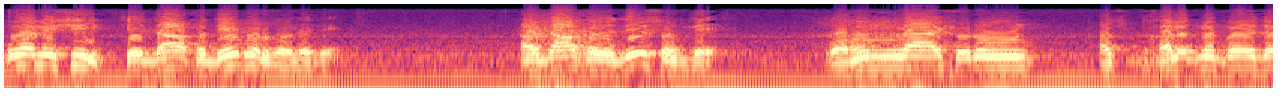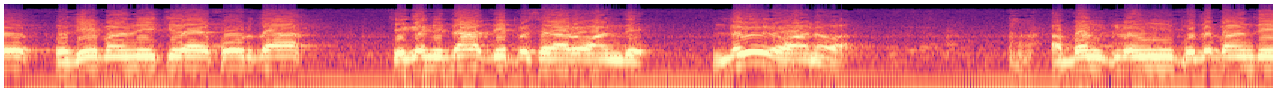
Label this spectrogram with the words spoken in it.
پوه نشي چې دا خو دې ورغول دي او دا خو دې څوک دي وهم لا شرون خلق نه پوهېدو په دې باندې چې دا خور دا چې ګنې دا دې په سره روان دي لوی روانه وا ابن کړم په دې باندې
